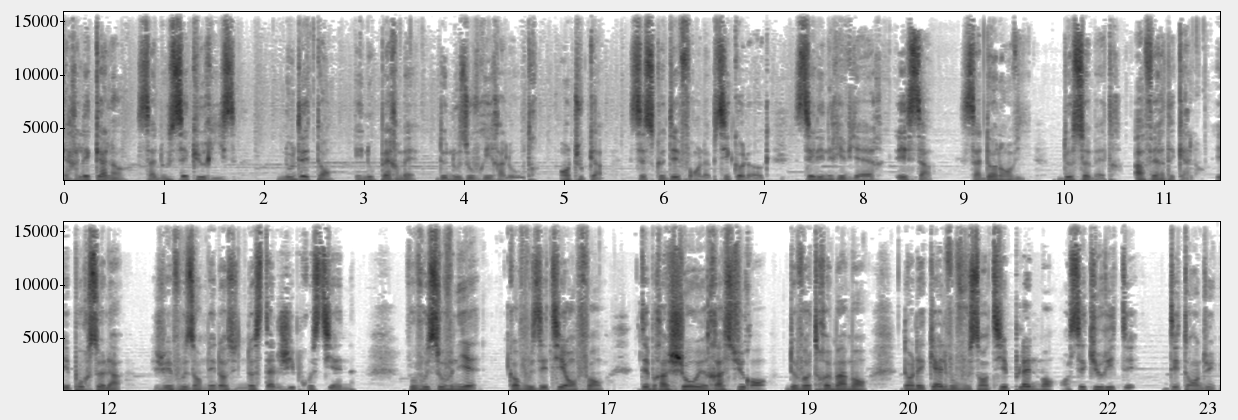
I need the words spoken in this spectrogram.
car les câlins, ça nous sécurise, nous détend et nous permet de nous ouvrir à l'autre. En tout cas, c'est ce que défend la psychologue Céline Rivière, et ça, ça donne envie de se mettre à faire des câlins. Et pour cela, je vais vous emmener dans une nostalgie proustienne. Vous vous souveniez, quand vous étiez enfant, des bras chauds et rassurants de votre maman, dans lesquels vous vous sentiez pleinement en sécurité, détendu,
